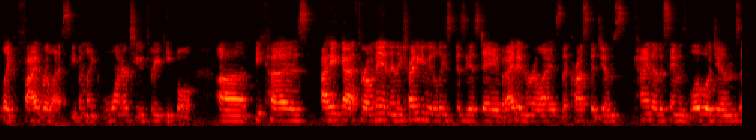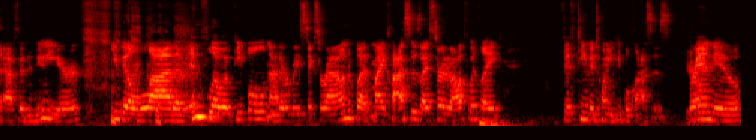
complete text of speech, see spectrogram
like five or less even like one or two three people. Uh, because i got thrown in and they tried to give me the least busiest day but i didn't realize that crossfit gyms kind of the same as global gyms after the new year you get a lot of inflow of people. Not everybody sticks around but my classes i started off with like 15 to 20 people classes. Yeah. brand new.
